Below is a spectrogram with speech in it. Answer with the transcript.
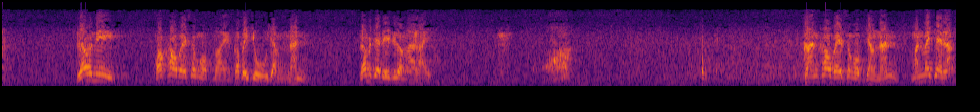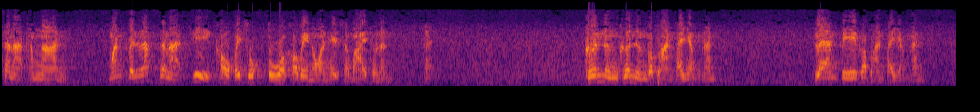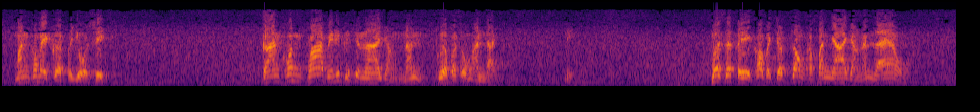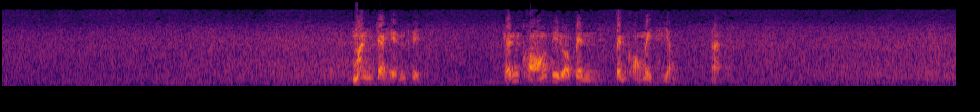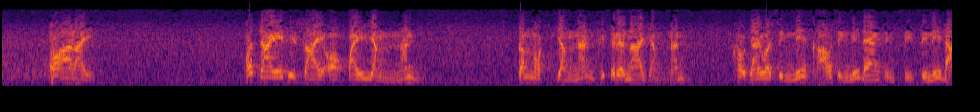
แล้วนี่พอเข้าไปสงบหน่อยก็ไปอยู่อย่างนั้น แล้วมันจะได้เรื่องอะไร การเข้าไปสงบอย่างนั้น มันไม่ใช่ลักษณะทำงาน มันเป็นลักษณะที่เข้าไปซุกตัวเข้าไปนอนให้สบายเท่านั้นคืนหนึ่งคืนหนึ่งก็ผ่านไปอย่างนั้น แรมปีก็ผ่านไปอย่างนั้น มันก็ไม่เกิดประโยชน์สิ การค้นคว้าไปนิพพิจารณาอย่างนั้นเพื่อประสงค์อันใด นี่ มื่อสติเข้าไปจดจ้องกับปัญญาอย่างนั้นแล้ว มันจะเห็นสิ เห็นของที่ว่าเป็นเป็นของไม่เที่ยงเพราะอะไร เพราะใจที่สายออกไปอย่างนั้นกำหนดอย่างนั้นพิจารณาอย่างนั้น เข้าใจว่าสิ่งนี้ขาวสิ่งนี้แดงสิ่งสิ่งสิ่งนี้ด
